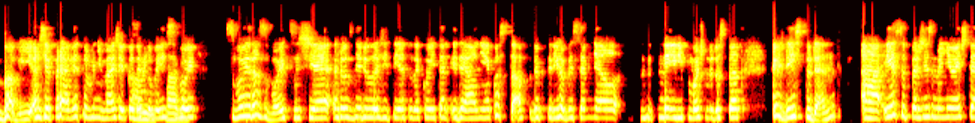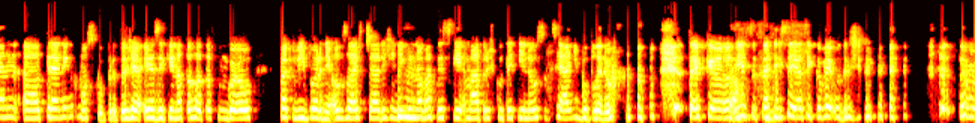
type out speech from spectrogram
baví a že právě to vnímáš jako baví, takový baví. svůj svůj rozvoj, což je hrozně důležitý, je to takový ten ideální jako stav, do kterého by se měl nejlíp možno dostat každý student. A je super, že zmiňuješ ten uh, trénink mozku, protože jazyky na tohle to fungují fakt výborně, obzvlášť třeba, když je někdo mm-hmm. na mateřský a má trošku teď jinou sociální bublinu, tak uh, no. je super, když se jazykově udržuje. tomu,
